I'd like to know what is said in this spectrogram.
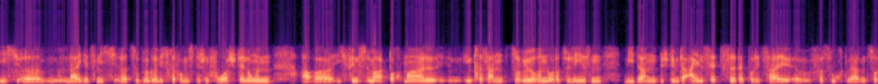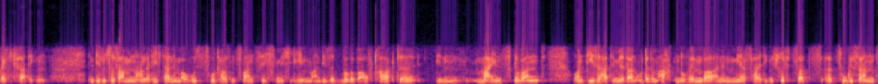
Ich äh, neige jetzt nicht äh, zu bürgerlich-reformistischen Vorstellungen, aber ich finde es immer doch mal interessant zu hören oder zu lesen, wie dann bestimmte Einsätze der Polizei äh, versucht werden zu rechtfertigen. In diesem Zusammenhang hatte ich dann im August 2020 mich eben an diese Bürgerbeauftragte in Mainz gewandt und diese hatte mir dann unter dem 8. November einen mehrseitigen Schriftsatz äh, zugesandt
